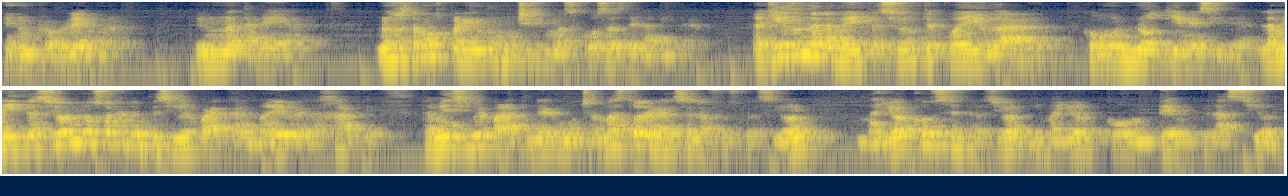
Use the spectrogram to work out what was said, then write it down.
en un problema, en una tarea, nos estamos perdiendo muchísimas cosas de la vida. Aquí es donde la meditación te puede ayudar como no tienes idea. La meditación no solamente sirve para calmar y relajarte, también sirve para tener mucha más tolerancia a la frustración, mayor concentración y mayor contemplación.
